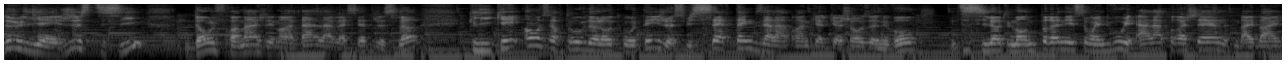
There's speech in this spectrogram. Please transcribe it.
deux liens juste ici, dont le fromage Emmental, la recette juste là. Cliquez, on se retrouve de l'autre côté. Je suis certain que vous allez apprendre quelque chose de nouveau. D'ici là, tout le monde, prenez soin de vous et à la prochaine. Bye bye.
